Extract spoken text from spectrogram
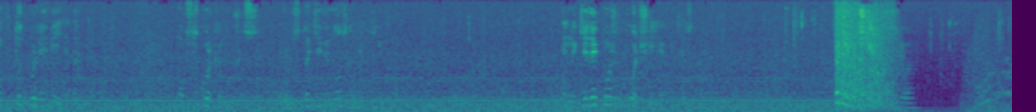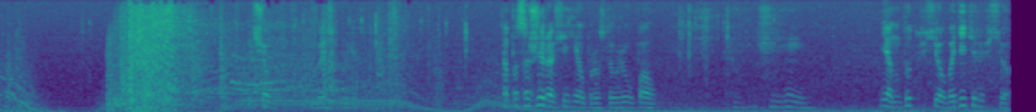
Ну, тут более-менее, да. Ну, сколько мы уже? с- 190 летим. Не, ну гелик может больше ехать, пассажир офигел, просто уже упал. Не, ну тут все, водителю все.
